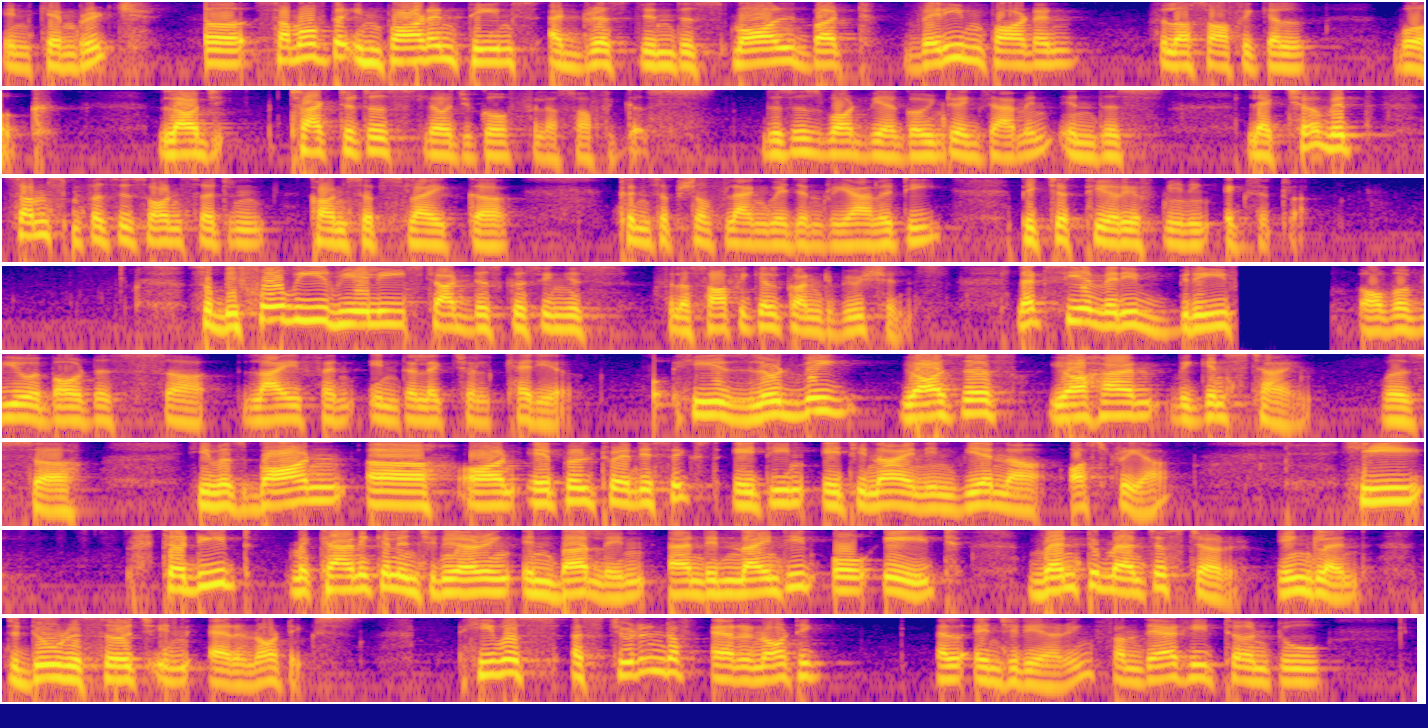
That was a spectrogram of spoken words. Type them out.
in Cambridge. Uh, some of the important themes addressed in this small but very important philosophical work Log Tractatus Logico Philosophicus. This is what we are going to examine in this lecture with some emphasis on certain concepts like uh, conception of language and reality, picture theory of meaning etc. So, before we really start discussing his philosophical contributions, let us see a very brief overview about his uh, life and intellectual career. He is Ludwig Joseph Johann Wittgenstein was uh, he was born uh, on April 26 1889 in Vienna Austria. He studied mechanical engineering in Berlin and in 1908 went to Manchester England to do research in aeronautics. He was a student of aeronautical engineering from there he turned to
